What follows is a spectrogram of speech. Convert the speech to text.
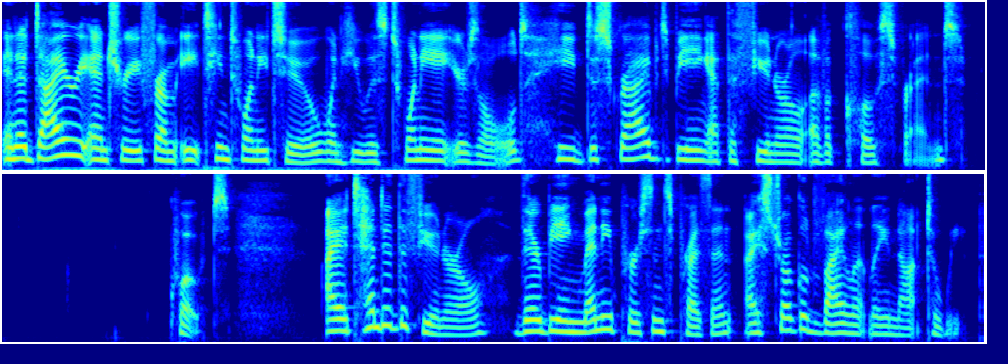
In a diary entry from 1822, when he was 28 years old, he described being at the funeral of a close friend. Quote, I attended the funeral. There being many persons present, I struggled violently not to weep.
